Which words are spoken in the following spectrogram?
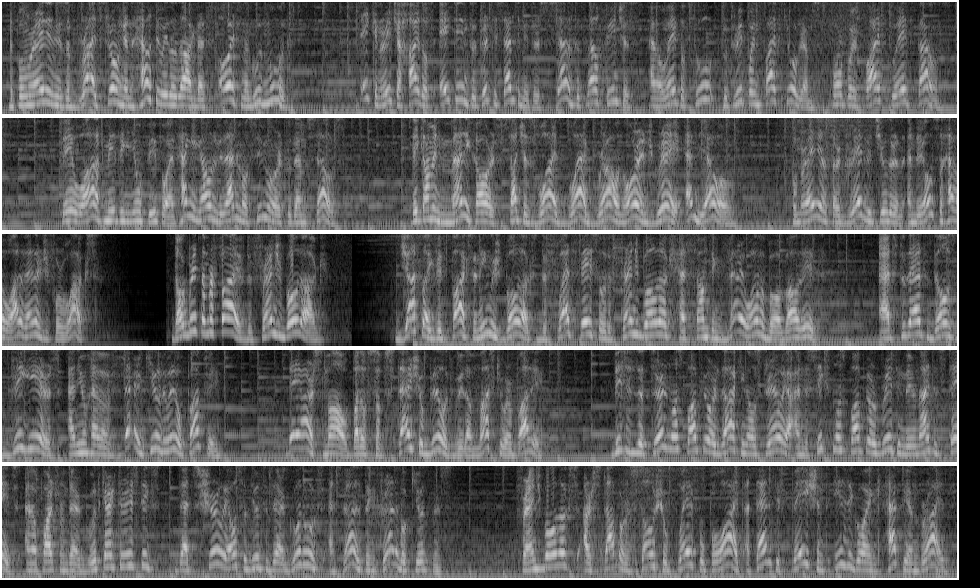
The Pomeranian is a bright, strong and healthy little dog that's always in a good mood. They can reach a height of 18 to 30 centimeters, 7 to 12 inches, and a weight of 2 to 3.5 kilograms, 4.5 to 8 pounds. They love meeting new people and hanging out with animals similar to themselves. They come in many colors such as white, black, brown, orange, grey and yellow. Pomeranians are great with children and they also have a lot of energy for walks. Dog breed number 5, the French Bulldog. Just like with pugs and English bulldogs, the flat face of the French bulldog has something very lovable about it. Add to that those big ears and you have a very cute little puppy. They are small but of substantial build with a muscular body. This is the third most popular dog in Australia and the sixth most popular breed in the United States and apart from their good characteristics, that's surely also due to their good looks as well as the incredible cuteness. French Bulldogs are stubborn, social, playful, polite, attentive, patient, easygoing, happy and bright.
